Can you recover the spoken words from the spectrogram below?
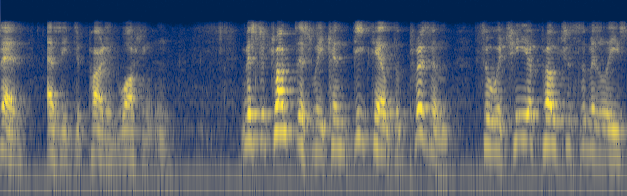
said as he departed Washington. Mr. Trump this weekend detailed the prism through which he approaches the Middle East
